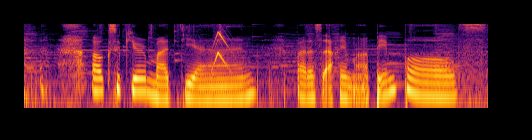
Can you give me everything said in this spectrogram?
Oxycure mat yan. Para sa aking mga pimples.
